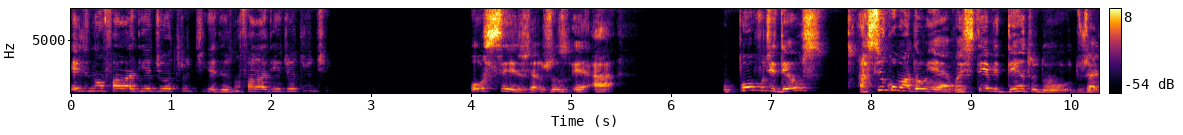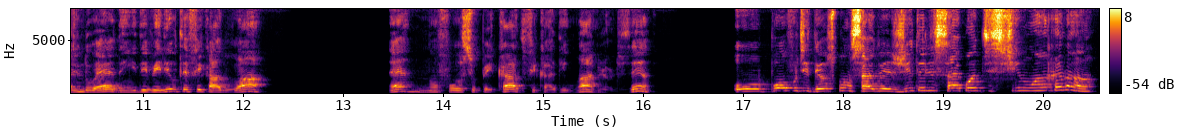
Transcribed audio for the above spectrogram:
ele não falaria de outro dia, Deus não falaria de outro dia. Ou seja, Josué, a, o povo de Deus, assim como Adão e Eva esteve dentro do, do jardim do Éden e deveriam ter ficado lá, né? não fosse o pecado, ficariam lá, melhor dizendo. O povo de Deus, quando sai do Egito, ele sai com o destino a Canaã.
